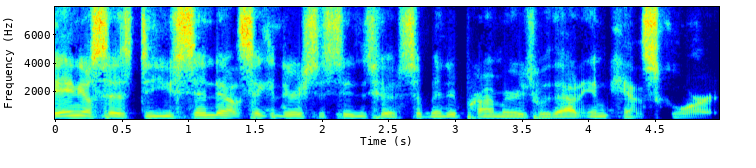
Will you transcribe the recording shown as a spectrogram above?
Daniel says, Do you send out secondaries to students who have submitted primaries without MCAT score?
